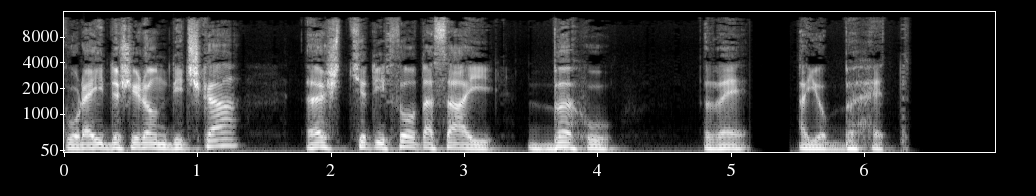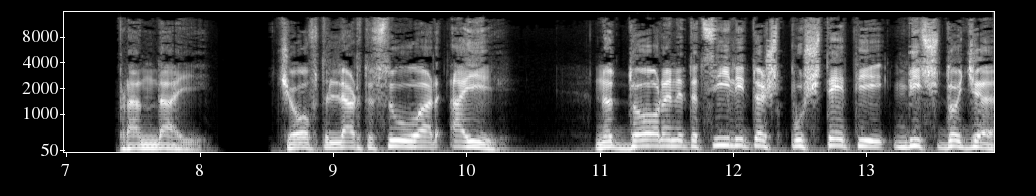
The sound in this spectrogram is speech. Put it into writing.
kur ai dëshiron diçka është që t'i thotë asaj bëhu dhe ajo bëhet. Prandaj, Qoftë lartësuar ai, në dorën e të cilit është pushteti mbi çdo gjë.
